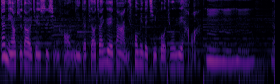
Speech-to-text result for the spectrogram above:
但你要知道一件事情哈，你的挑战越大，你后面的结果就会越好啊。嗯嗯嗯。对。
